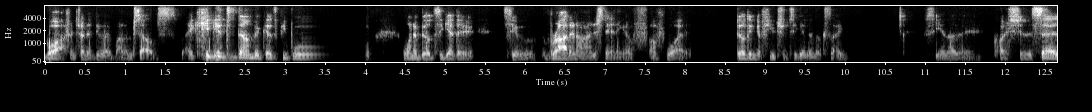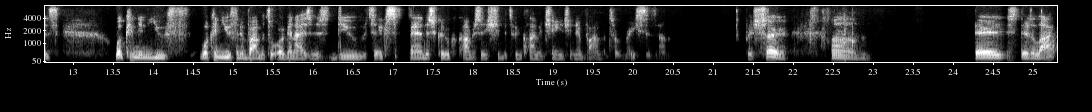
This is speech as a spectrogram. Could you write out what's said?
go off and try to do it by themselves. Like it gets done because people want to build together to broaden our understanding of, of what building a future together looks like. See another question. It says what can youth what can youth and environmental organizers do to expand this critical conversation between climate change and environmental racism? For sure. Um, there's there's a lot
